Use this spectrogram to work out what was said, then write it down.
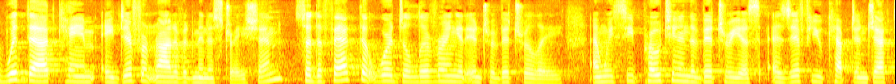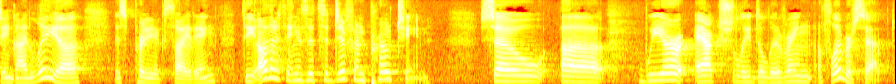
with that came a different route of administration. So the fact that we're delivering it intravitreally and we see protein in the vitreous as if you kept injecting Eylea is pretty exciting. The other thing is it's a different protein. So uh, we are actually delivering aflibercept.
